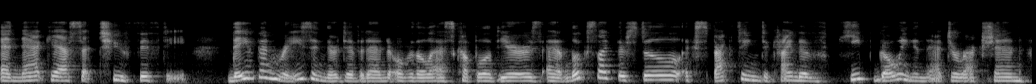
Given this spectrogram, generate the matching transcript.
and nat gas at 250. they've been raising their dividend over the last couple of years, and it looks like they're still expecting to kind of keep going in that direction.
